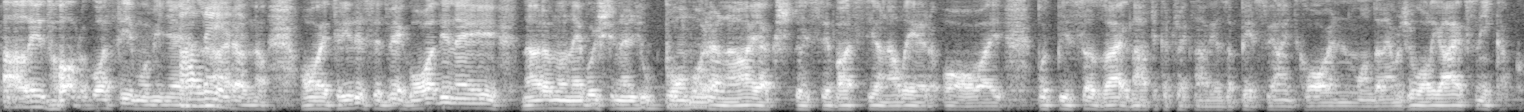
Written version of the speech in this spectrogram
ali dobro, gotivimo mi njega, naravno, ovaj, 32 godine i naravno Nebojšina ljubomora na Ajax, što je Sebastian Aller, ovaj, potpisao za Ajax, znate kad čovjek navija za PSV Eindhoven, onda ne može voli Ajax nikako.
